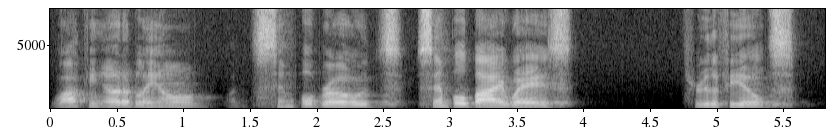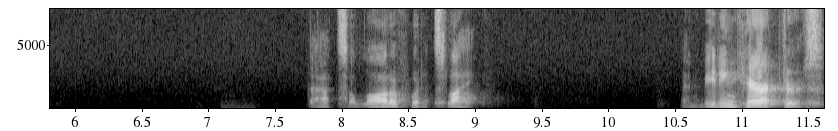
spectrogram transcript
walking out of Leon on simple roads, simple byways, through the fields. That's a lot of what it's like. And meeting characters.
